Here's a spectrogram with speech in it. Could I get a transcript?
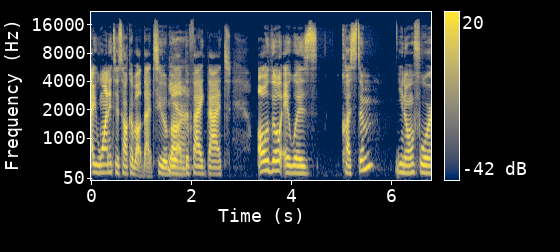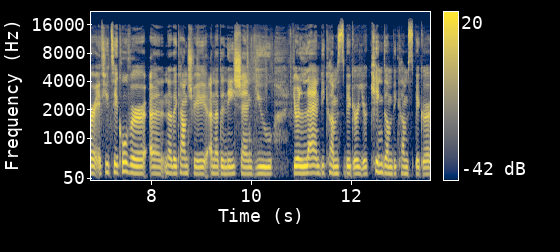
i wanted to talk about that too about yeah. the fact that although it was custom you know for if you take over another country another nation you your land becomes bigger your kingdom becomes bigger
